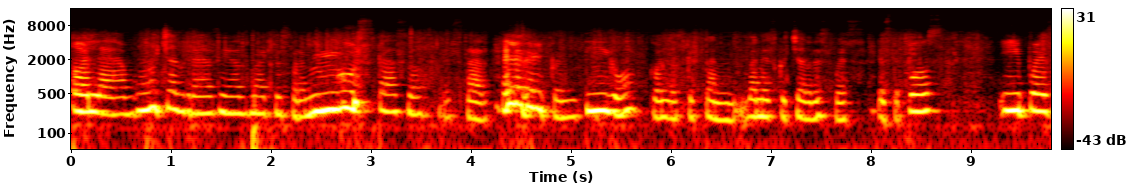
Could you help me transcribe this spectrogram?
Hola, muchas gracias Max, es para mí un gustazo estar el día contigo, con los que están, van a escuchar después este post. Y pues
